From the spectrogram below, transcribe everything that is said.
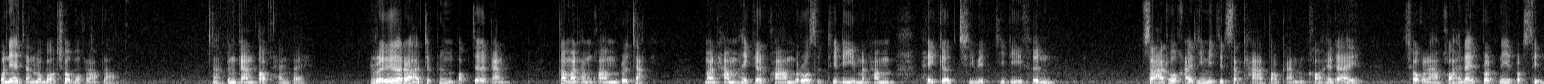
วันนี้อาจารย์มาบอกโชคบอกลาบเรานะเป็นการตอบแทนไป หรือเราอาจจะเพิ่งพบเจอกัน ก็มาทำความรู้จัก มาทำให้เกิดความรู้สึกที่ดี มาทำให้เกิดชีวิตที่ดีขึ้น สาธุใครที่มีจิตศรัทธาต่อกันขอให้ได้ โชคลาภขอให้ได้ปลดหนี้ปลดสิน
